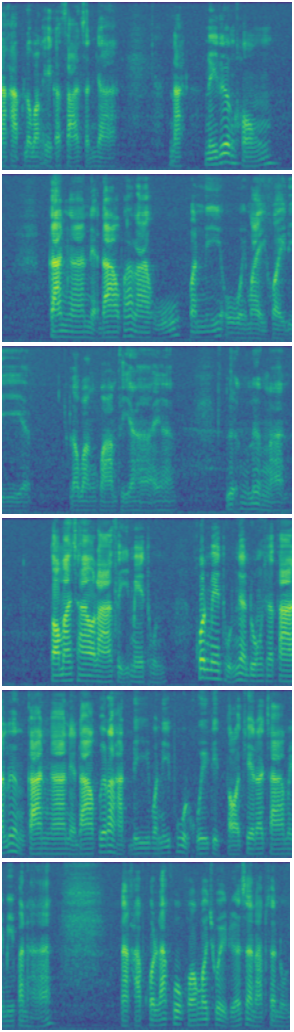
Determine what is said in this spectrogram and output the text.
นะครับ ระวังเอกสารสัญญานะในเรื่องของการงานเนี่ยดาวพระราหูวันนี้โอ้ยไม่ค่อยดีครับระวังความเสียหายครับเรื่องเรื่องงาน ต่อมาชาวราศีเมถุน คนเมถุนเนี่ยดวงชะตาเรื่องการงานเนี่ยดาวพฤหัสดี วันนี้พูดคุยติดต่อเจรจาไม่มีปัญหานะครับ คนรักคู่ครองก็ช่วยเหลือสนับสนุน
